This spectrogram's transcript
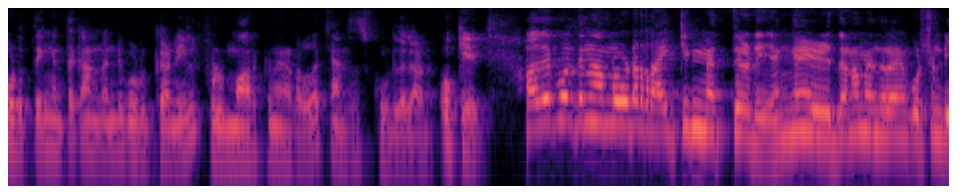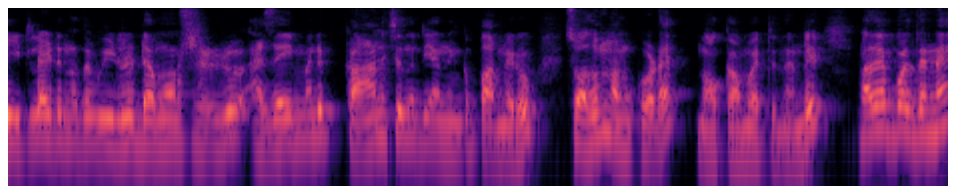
കൊടുത്ത ഇങ്ങനത്തെ കണ്ടന്റ് കൊടുക്കുകയാണെങ്കിൽ ഫുൾ മാർക്ക് നേടാനുള്ള ചാൻസസ് കൂടുതലാണ്. ഓക്കെ അതേപോലെ തന്നെ നമ്മളിവിടെ റൈറ്റിംഗ് മെത്തേഡ് എങ്ങനെ എഴുതണം എന്നതിനെ കുറിച്ച് ഡീറ്റെയിൽ ആയിട്ട് ഇന്നത്തെ വീഡിയോയിൽ ഡെമോൺസ്ട്രേഷൻ ഒരു അസൈൻമെന്റ് കാണിച്ചു തന്നിട്ട് ഞാൻ നിങ്ങൾക്ക് പറഞ്ഞുതരും. സോ അതും നമുക്കിവിടെ നോക്കാൻ പറ്റുന്നുണ്ട്. അതേപോലെ തന്നെ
